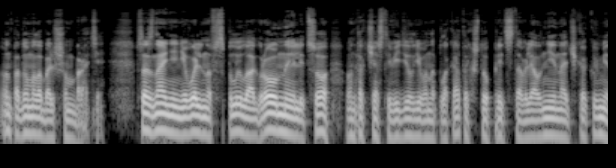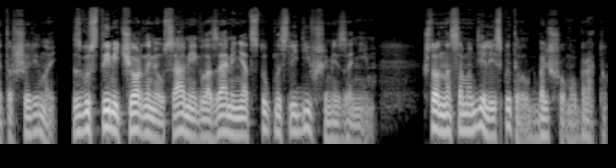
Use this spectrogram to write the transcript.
Он подумал о большом брате. В сознании невольно всплыло огромное лицо, он так часто видел его на плакатах, что представлял не иначе, как в метр шириной, с густыми черными усами и глазами, неотступно следившими за ним. Что он на самом деле испытывал к большому брату?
